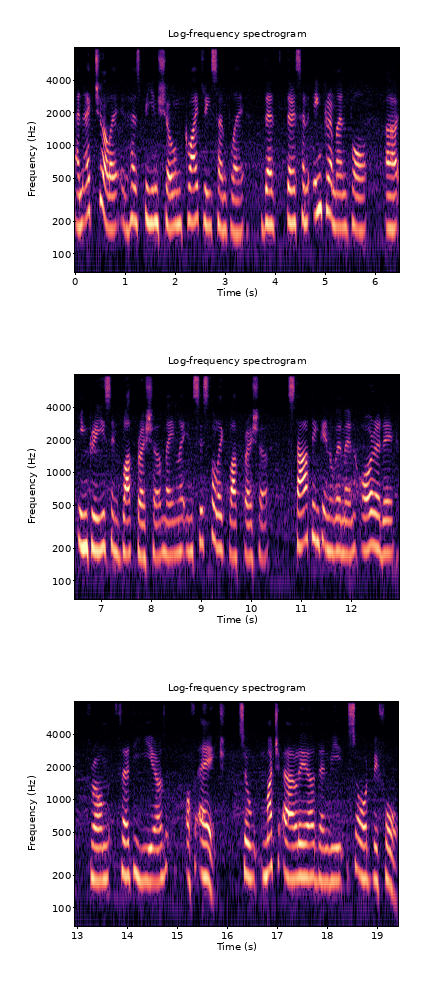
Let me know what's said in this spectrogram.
And actually, it has been shown quite recently that there is an incremental uh, increase in blood pressure, mainly in systolic blood pressure, starting in women already from 30 years of age so much earlier than we it before.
